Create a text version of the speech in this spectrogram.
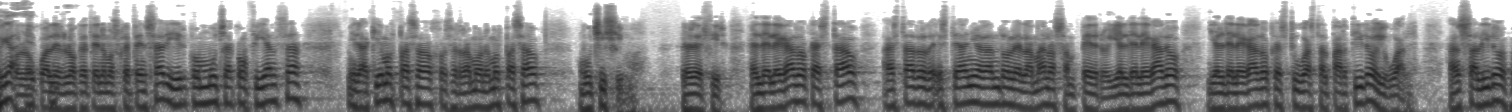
con lo eh, cual es lo que tenemos que pensar y ir con mucha confianza. Mira, aquí hemos pasado, José Ramón, hemos pasado muchísimo es decir, el delegado que ha estado ha estado este año dándole la mano a San Pedro y el delegado y el delegado que estuvo hasta el partido igual. Han salido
